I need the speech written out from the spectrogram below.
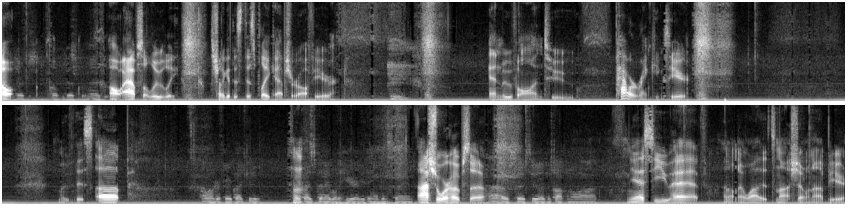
Oh. desperate- Oh, absolutely. Let's try to get this display capture off here and move on to power rankings here. Move this up. I wonder if everybody could have. Hmm. Everybody's been able to hear everything I've been saying. I sure hope so. I hope so too. I've been talking a lot. Yes, you have. I don't know why it's not showing up here.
